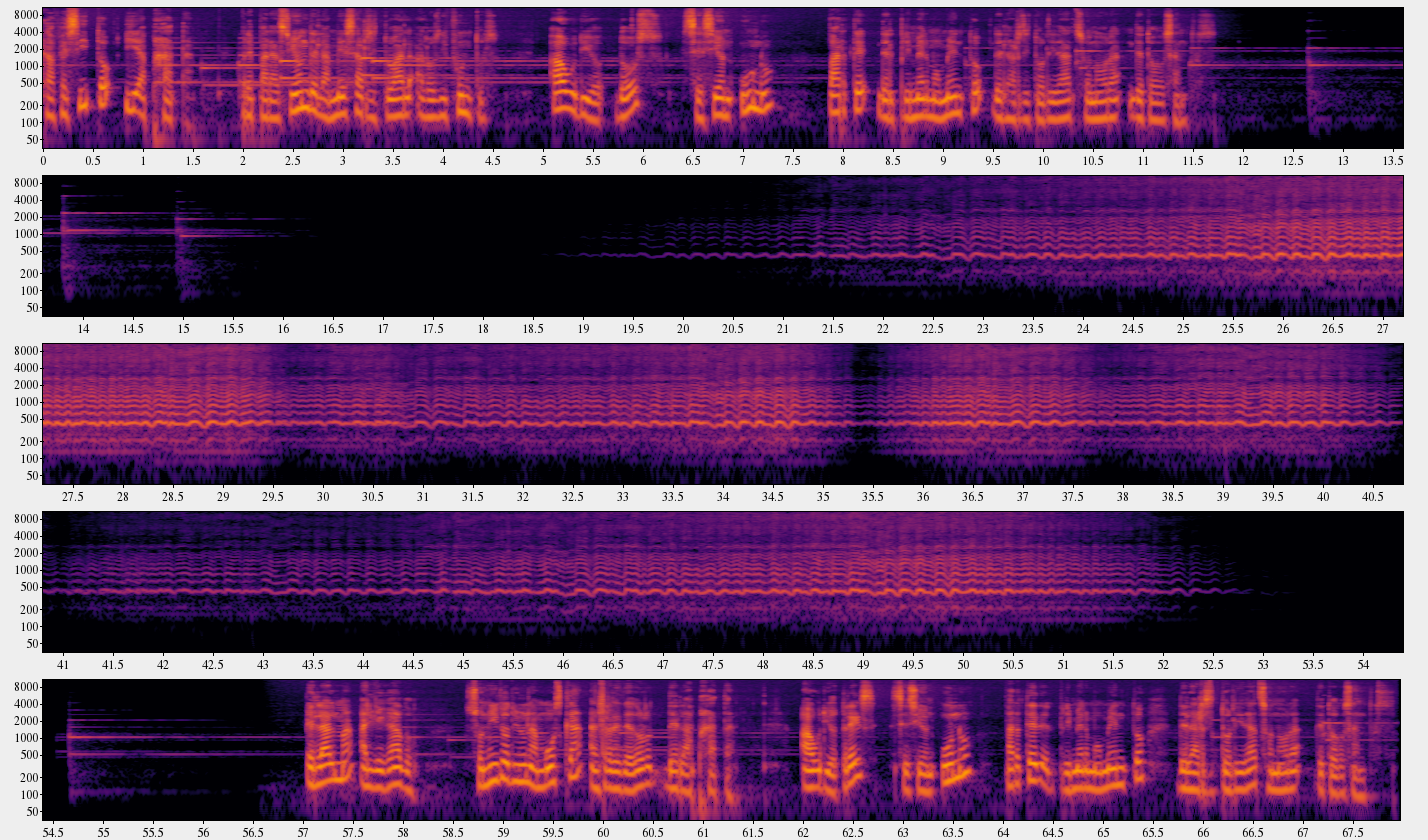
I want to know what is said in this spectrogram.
Cafecito y Abjata. Preparación de la mesa ritual a los difuntos. Audio 2, sesión 1, parte del primer momento de la ritualidad sonora de Todos Santos. El alma ha llegado. Sonido de una mosca alrededor de la abjata. Audio 3, sesión 1, parte del primer momento de la ritualidad sonora de Todos Santos.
